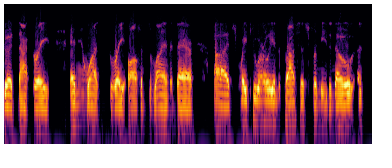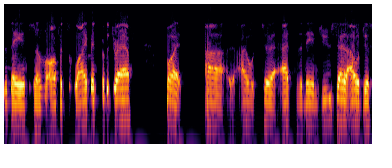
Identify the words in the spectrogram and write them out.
good, not great, and you want great offensive linemen there. Uh, it's way too early in the process for me to know uh, the names of offensive linemen for the draft, but uh, I to add to the names you said, I will just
